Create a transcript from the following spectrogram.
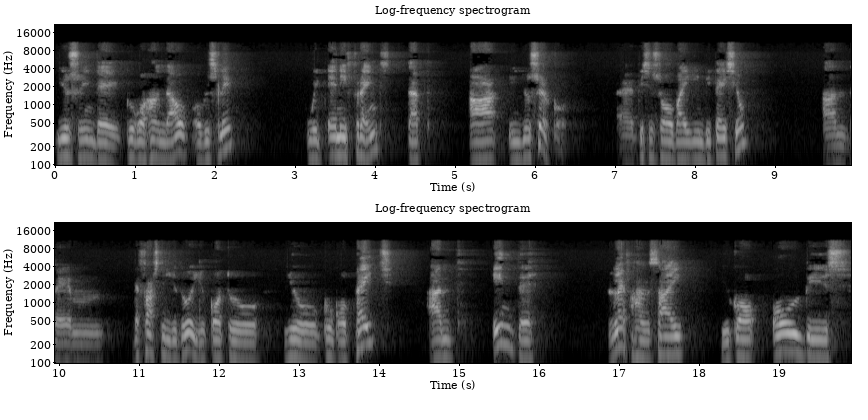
using the Google Hangout, obviously, with any friends that are in your circle. Uh, this is all by invitation. And um, the first thing you do, you go to your Google page, and in the left hand side, you got all these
